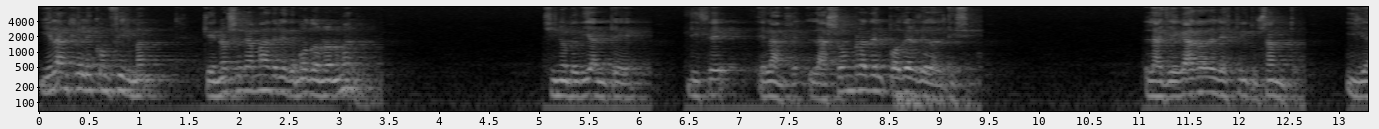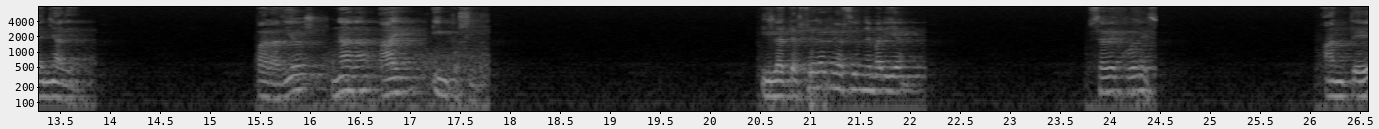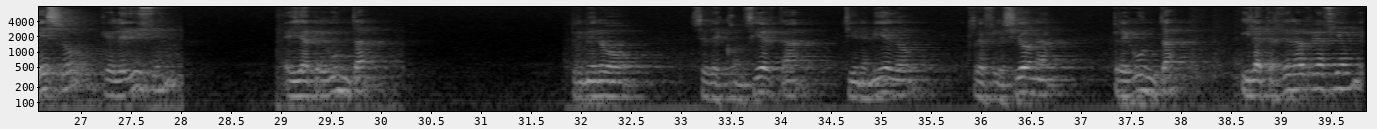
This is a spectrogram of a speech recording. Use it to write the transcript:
Y el ángel le confirma que no será madre de modo normal, sino mediante dice el ángel, la sombra del poder del Altísimo, la llegada del Espíritu Santo, y le añade, para Dios nada hay imposible. Y la tercera reacción de María, ¿sabes cuál es? Ante eso que le dicen, ella pregunta, primero se desconcierta, tiene miedo, reflexiona, pregunta y la tercera reacción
